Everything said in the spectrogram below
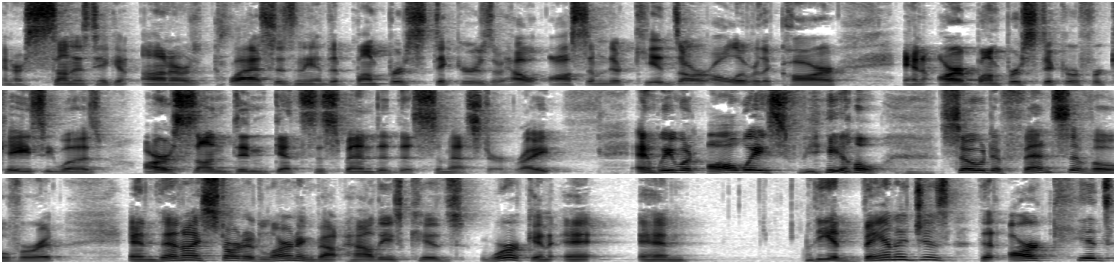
and our son is taking honor classes and they had the bumper stickers of how awesome their kids are all over the car. And our bumper sticker for Casey was our son didn't get suspended this semester, right? And we would always feel so defensive over it. And then I started learning about how these kids work and, and, and the advantages that our kids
